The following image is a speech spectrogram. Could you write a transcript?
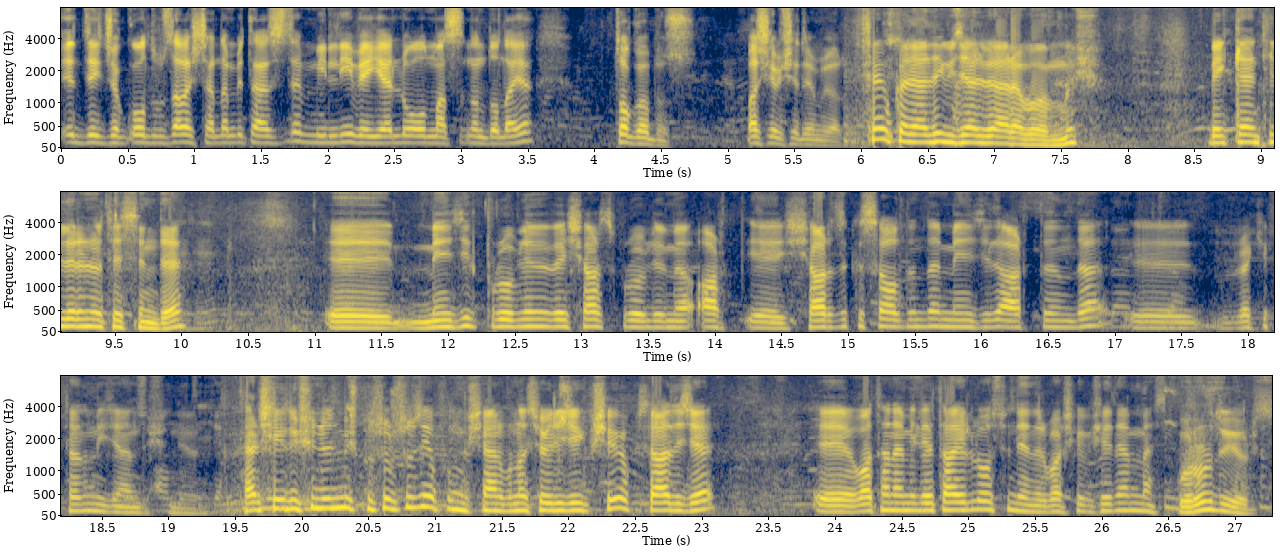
edecek olduğumuz araçlardan bir tanesi de milli ve yerli olmasından dolayı Togo'muz. Başka bir şey demiyorum. Fevkalade güzel bir araba olmuş. Beklentilerin ötesinde. Ee, menzil problemi ve şarj problemi art, e, şarjı kısaldığında menzili arttığında e, rakip tanımayacağını düşünüyorum. Her şey düşünülmüş, kusursuz yapılmış yani buna söyleyecek bir şey yok. Sadece e, vatana millete hayırlı olsun denir başka bir şey denmez. Gurur duyuyoruz.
